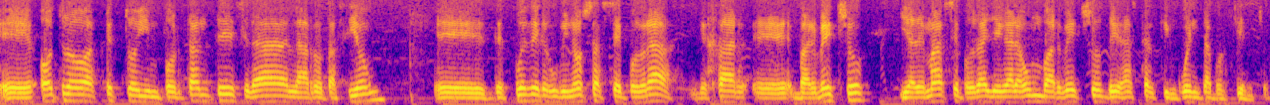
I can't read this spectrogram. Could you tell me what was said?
Eh, otro aspecto importante será la rotación después de leguminosas se podrá dejar barbecho y además se podrá llegar a un barbecho de hasta el 50%.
